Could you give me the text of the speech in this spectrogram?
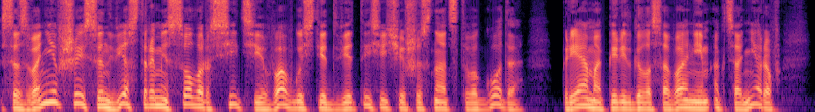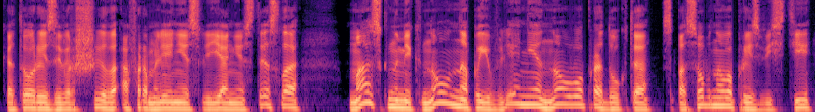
Созвонившись с инвесторами Solar City в августе 2016 года, прямо перед голосованием акционеров, которое завершило оформление слияния с Tesla, Маск намекнул на появление нового продукта, способного произвести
